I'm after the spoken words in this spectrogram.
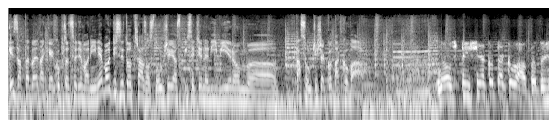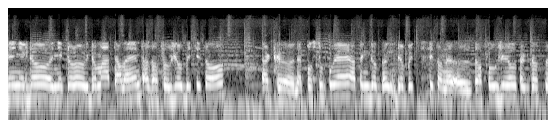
i za tebe tak jako přeceňovaný, nebo ti si to třeba zaslouží a spíš se tě nelíbí jenom uh, ta soutěž jako taková? No spíš jako taková, protože někdo, někdo, kdo má talent a zasloužil by si to, tak eh, nepostupuje a ten, kdo, kdo by si to ne, zasloužil, tak zase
